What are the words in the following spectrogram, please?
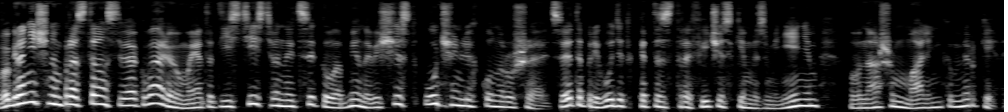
В ограниченном пространстве аквариума этот естественный цикл обмена веществ очень легко нарушается. Это приводит к катастрофическим изменениям в нашем маленьком мирке.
